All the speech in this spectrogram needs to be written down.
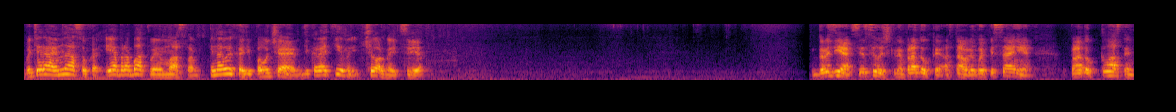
Вытираем насухо и обрабатываем маслом. И на выходе получаем декоративный черный цвет. Друзья, все ссылочки на продукты оставлю в описании. Продукт классный,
